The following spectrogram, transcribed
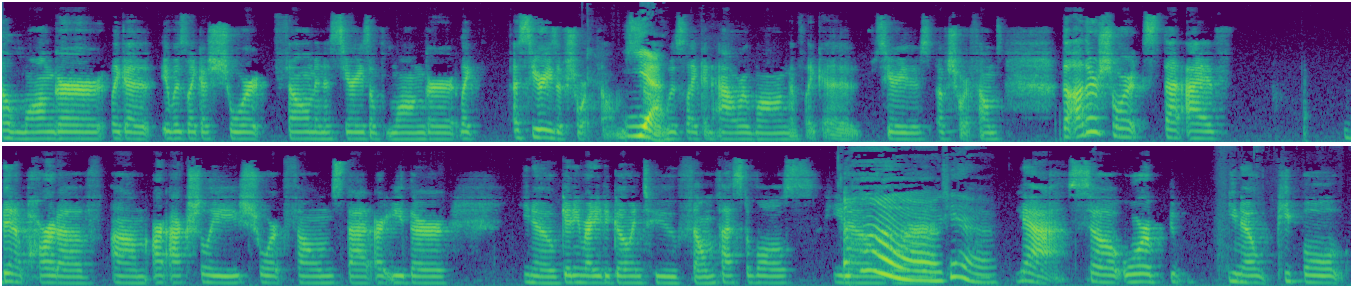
a longer like a it was like a short film in a series of longer like a series of short films So Yeah. it was like an hour long of like a series of short films the other shorts that i've been a part of um, are actually short films that are either you know getting ready to go into film festivals you know or- Oh, yeah. yeah. So, or, you know, people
